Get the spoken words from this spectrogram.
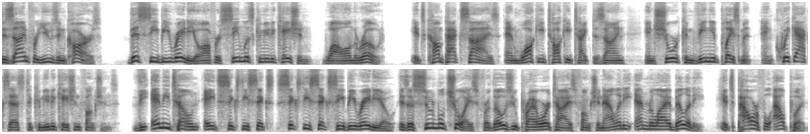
Designed for use in cars, this CB radio offers seamless communication while on the road. Its compact size and walkie-talkie type design ensure convenient placement and quick access to communication functions. The Anytone 866-66CB radio is a suitable choice for those who prioritize functionality and reliability. Its powerful output,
